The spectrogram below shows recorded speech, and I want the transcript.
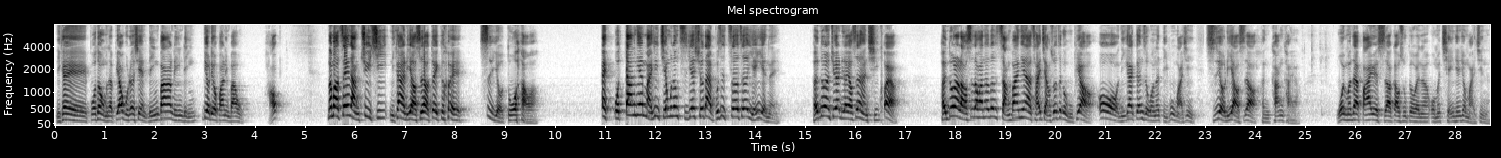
你可以拨通我们的标股热线零八零零六六八零八五。好，那么这一档巨期，你看李老师啊，对各位是有多好啊？哎，我当天买进节目中直接修带，不是遮遮掩掩呢。很多人觉得李老师很奇怪啊，很多的老师的话，那都是涨半天了才讲说这个股票哦，你该跟着我的底部买进，只有李老师啊很慷慨啊。我有没有在八月十号告诉各位呢？我们前一天就买进了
